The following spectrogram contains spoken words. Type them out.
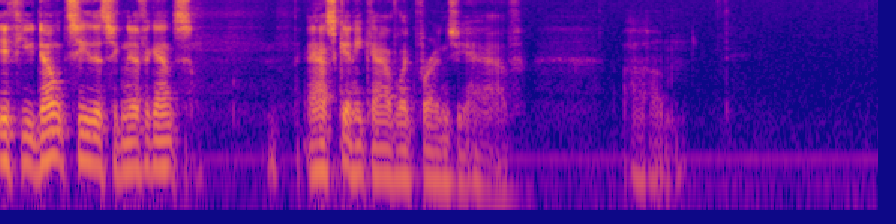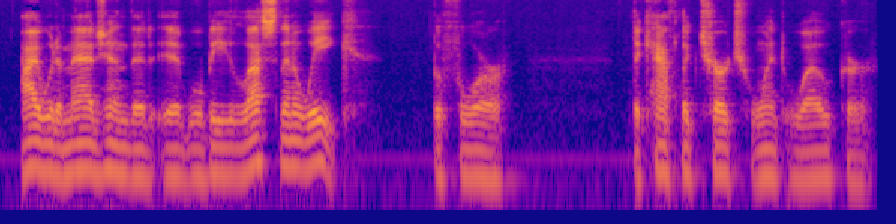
if you don't see the significance, ask any Catholic friends you have. Um, I would imagine that it will be less than a week before the Catholic Church went woke or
